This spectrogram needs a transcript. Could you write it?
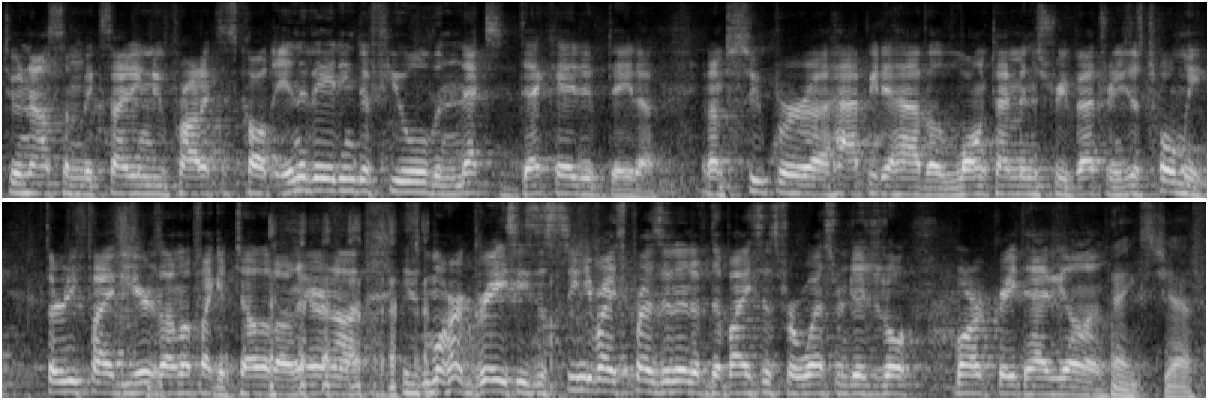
to announce some exciting new products. It's called Innovating to Fuel the Next Decade of Data. And I'm super uh, happy to have a longtime industry veteran. He just told me 35 years, I don't know if I can tell it on air or not. He's Mark Grace, he's the Senior Vice President of Devices for Western Digital. Mark, great to have you on. Thanks, Jeff.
